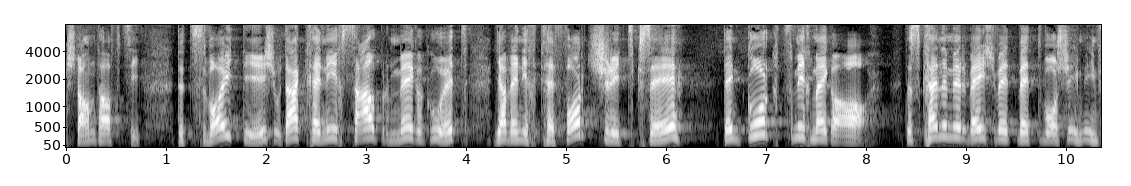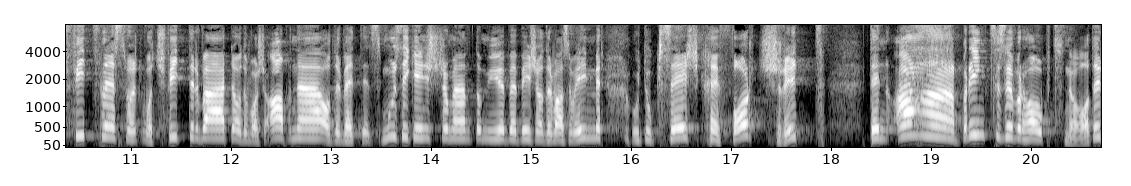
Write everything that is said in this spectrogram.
standhaft sind. Der zweite ist, und den kenne ich selber mega gut, ja, wenn ich keinen Fortschritt sehe, dann gurkt es mich mega an. Das kennen wir, weißt wenn, wenn du im, im Fitness willst, fitter werden oder willst abnehmen oder wenn du ein Musikinstrument am Üben bist oder was auch immer und du siehst keinen Fortschritt, dann ah, bringt es überhaupt noch, oder?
